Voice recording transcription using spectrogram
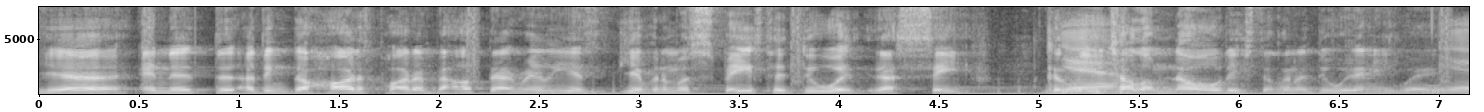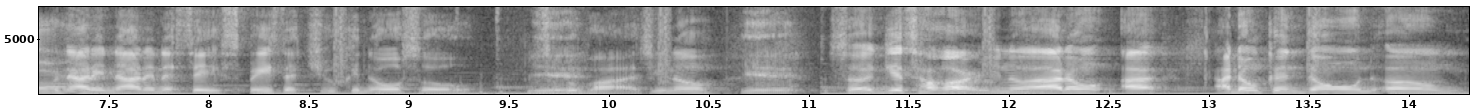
Yeah, yeah. And the, the, I think the hardest part about that really is giving them a space to do it that's safe. Because when you tell them no, they're still gonna do it anyway. Yeah. But now they're not in a safe space that you can also Yeah. supervise. You know. Yeah. So it gets hard. You know, I don't I I don't condone um,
